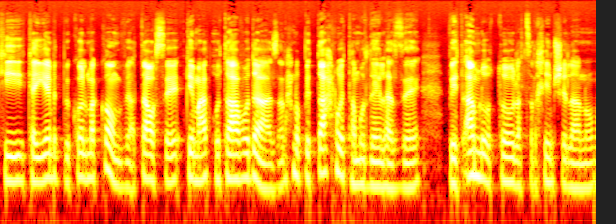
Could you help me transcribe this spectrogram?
כי היא קיימת בכל מקום, ואתה עושה כמעט אותה עבודה. אז אנחנו פיתחנו את המודל הזה, והתאמנו אותו לצרכים שלנו,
